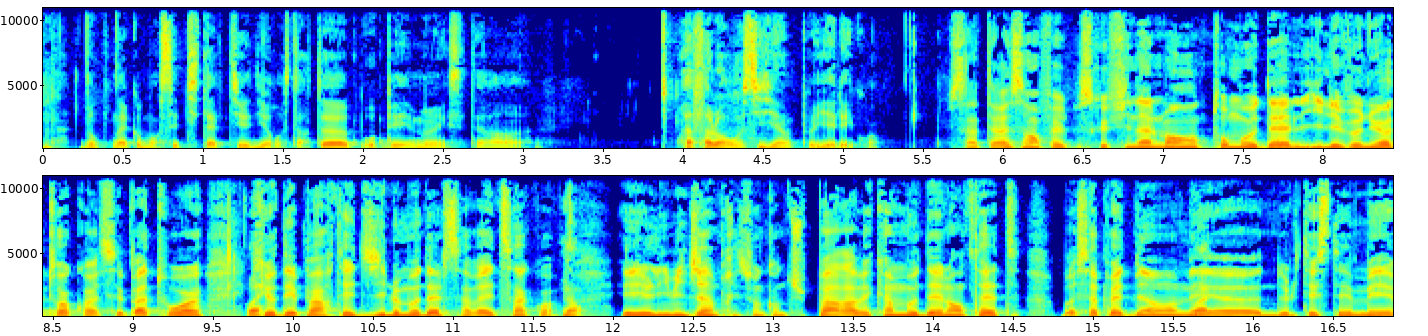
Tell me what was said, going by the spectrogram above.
Donc on a commencé petit à petit à dire aux startups, aux PME, etc. Va falloir aussi un peu y aller, quoi. C'est intéressant en fait parce que finalement ton modèle il est venu à toi quoi. C'est pas toi Ouais. qui au départ t'es dit le modèle ça va être ça quoi. Non. Et limite j'ai l'impression quand tu pars avec un modèle en tête, bah ça peut être bien hein, mais Ouais. euh, de le tester mais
